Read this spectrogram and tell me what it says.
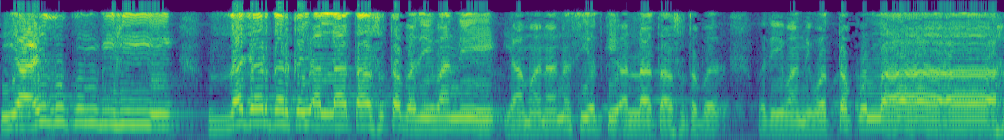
یعظکم بھی زجر در کئی اللہ تاسو تا بدی یا مانا نصیت کی اللہ تاسو تا بدی باندی. واتقوا اللہ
